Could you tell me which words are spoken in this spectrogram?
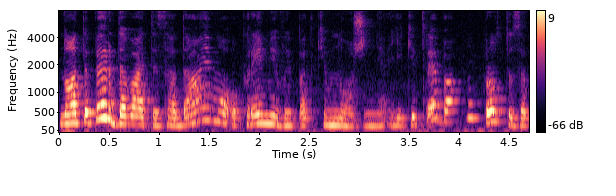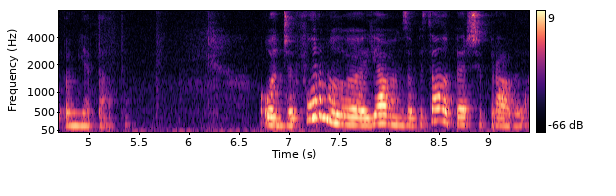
Ну а тепер давайте згадаємо окремі випадки множення, які треба ну, просто запам'ятати. Отже, формулою я вам записала перше правило.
